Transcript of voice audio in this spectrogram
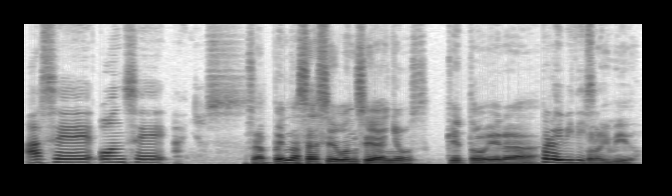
Hace 11 años. O sea, apenas hace 11 años, keto era prohibido.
